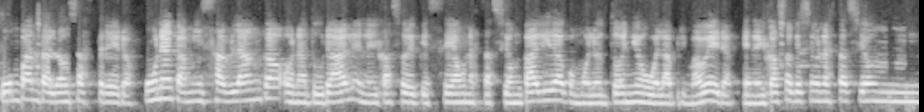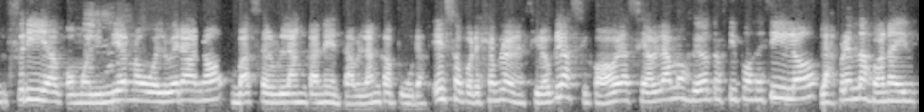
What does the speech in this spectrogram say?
un pantalón sastrero, una camisa blanca o natural en el caso de que sea una estación cálida como el otoño o la primavera. En el caso de que sea una estación fría como el invierno o el verano, va a ser blanca neta, blanca pura. Eso, por ejemplo, en el estilo clásico. Ahora, si hablamos de otros tipos de estilo, las prendas van a ir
